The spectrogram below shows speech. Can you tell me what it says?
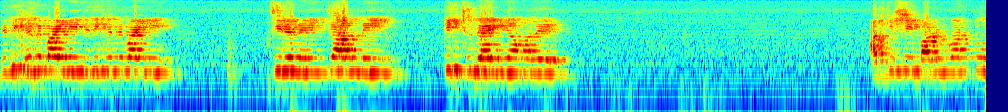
দিদি খেতে পাইনি, দিদি খেতে পাইনি। চিড়ে নেই, চাল নেই, কিচ্ছু দেয়নি আমাদের। আজকে সেই বালুরঘাট তো,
